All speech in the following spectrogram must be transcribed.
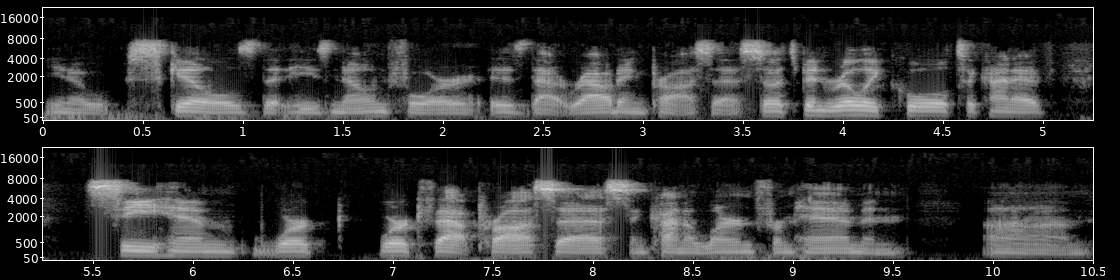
you know skills that he's known for is that routing process. So it's been really cool to kind of see him work work that process and kind of learn from him and um,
